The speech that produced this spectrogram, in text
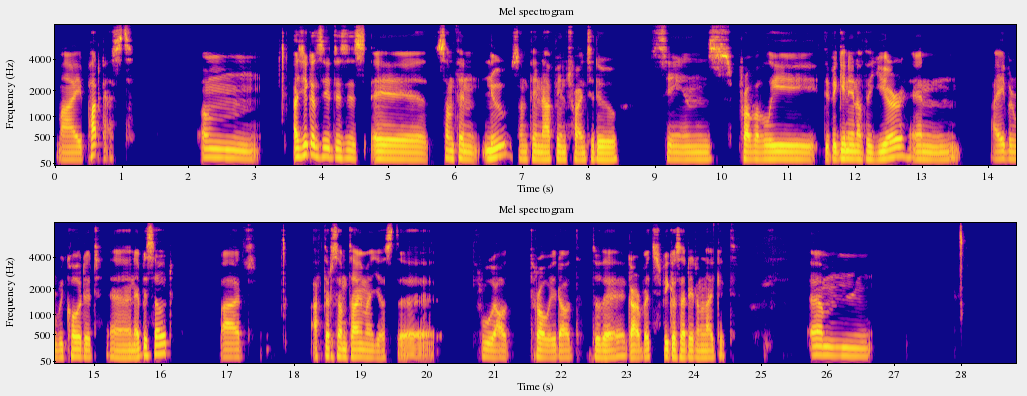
my podcast. Um, as you can see, this is uh, something new, something I've been trying to do since probably the beginning of the year, and I even recorded an episode, but after some time, I just uh, threw out throw it out to the garbage because I didn't like it. Um,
